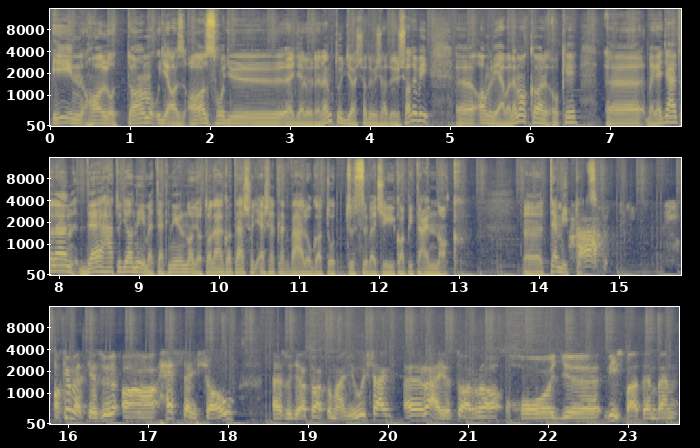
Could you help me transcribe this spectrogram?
én hallottam, ugye az az, hogy ő egyelőre nem tudja, stb. stb. stb. Angliában nem akar, oké, okay. meg egyáltalán, de hát ugye a németeknél nagy a találgatás, hogy esetleg válogatott szövetségi kapitánynak. Te mit tudsz? Hát, a következő, a Hessen Show, ez ugye a tartományi újság, rájött arra, hogy Wiesbadenben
